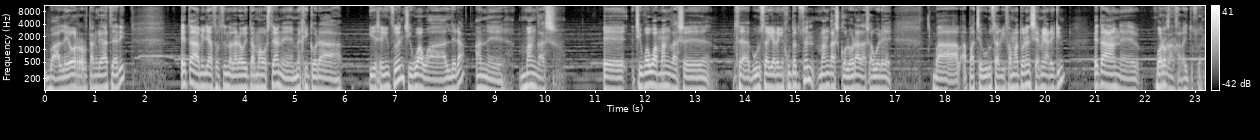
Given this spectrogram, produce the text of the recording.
ba, lehor hortan gehatzeari, eta mila zortzen da laro gaita magostean e, Mexikora ies egin zuen, Chihuahua aldera, han e, mangas e, Chihuahua mangas e, zera, buruzagiarekin juntatu zen mangas koloradas hau ere ba, apatxe buruzagi famatuaren semearekin eta han e, borrokan jarraitu zuen.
